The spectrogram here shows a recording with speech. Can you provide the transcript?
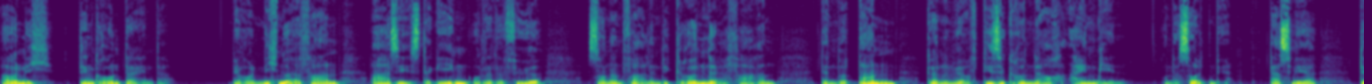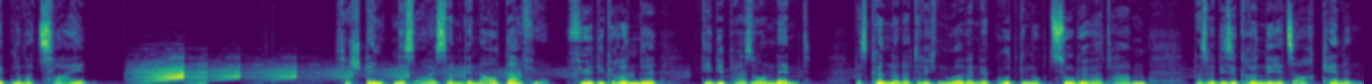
aber nicht den Grund dahinter. Wir wollen nicht nur erfahren, ah, sie ist dagegen oder dafür, sondern vor allem die Gründe erfahren, denn nur dann können wir auf diese Gründe auch eingehen. Und das sollten wir. Das wäre Tipp Nummer zwei. Verständnis äußern genau dafür, für die Gründe, die die Person nennt. Das können wir natürlich nur, wenn wir gut genug zugehört haben, dass wir diese Gründe jetzt auch kennen.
